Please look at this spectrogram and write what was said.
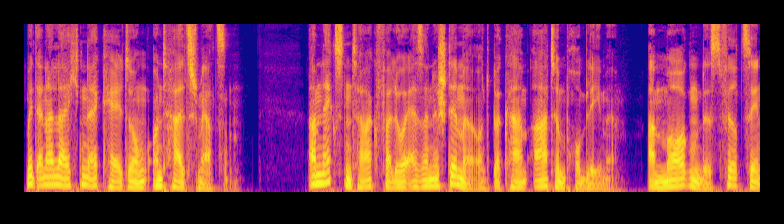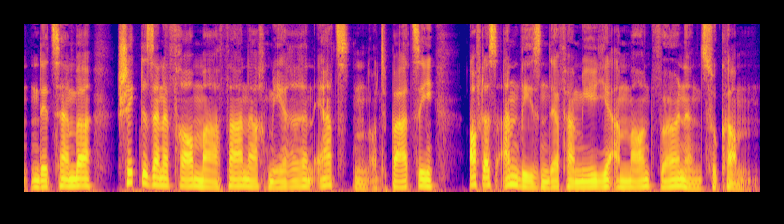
mit einer leichten Erkältung und Halsschmerzen. Am nächsten Tag verlor er seine Stimme und bekam Atemprobleme. Am Morgen des 14. Dezember schickte seine Frau Martha nach mehreren Ärzten und bat sie, auf das Anwesen der Familie am Mount Vernon zu kommen.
